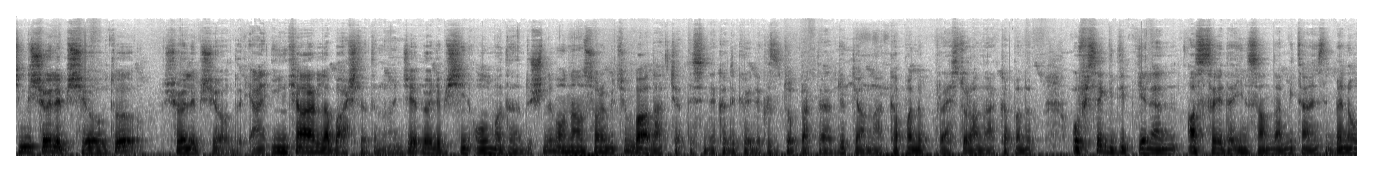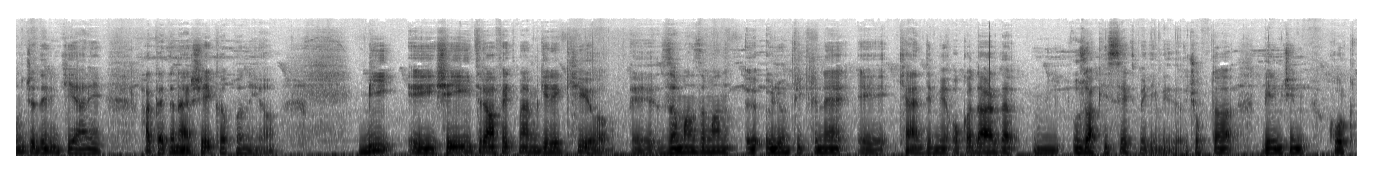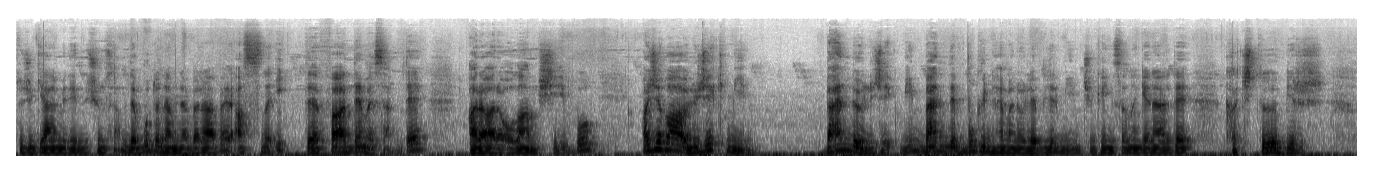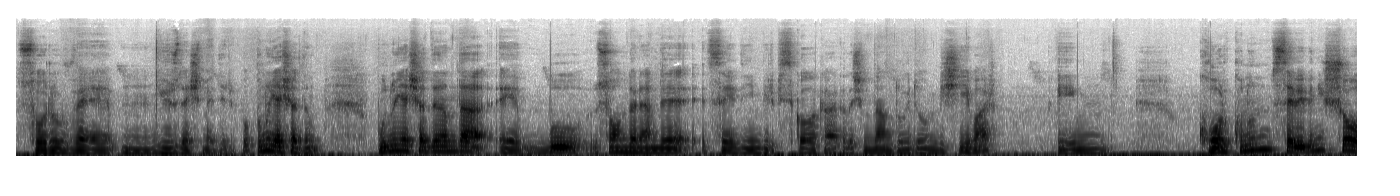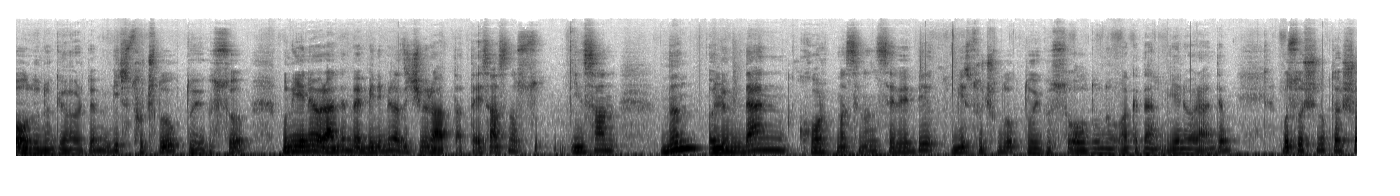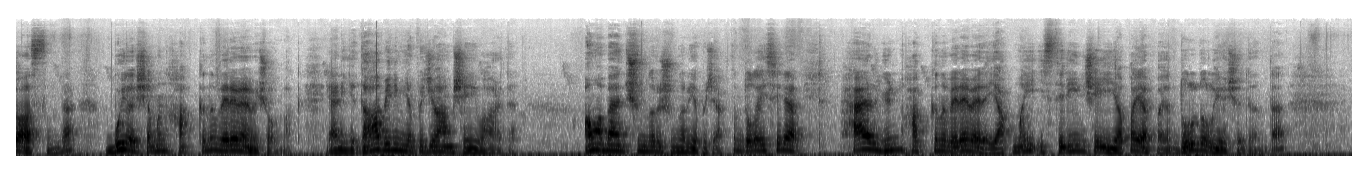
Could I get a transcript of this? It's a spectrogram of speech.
Şimdi şöyle bir şey oldu. Şöyle bir şey oldu. Yani inkarla başladım önce. Böyle bir şeyin olmadığını düşündüm. Ondan sonra bütün Bağdat Caddesi'nde, Kadıköy'de, Kızıl Topraklar'da dükkanlar kapanıp, restoranlar kapanıp, ofise gidip gelen az sayıda insandan bir tanesi ben olunca dedim ki yani hakikaten her şey kapanıyor. Bir e, şeyi itiraf etmem gerekiyor. E, zaman zaman e, ölüm fikrine kendimi o kadar da uzak hissetmediğimi, çok da benim için korkutucu gelmediğini düşünsem de bu dönemle beraber aslında ilk defa demesem de ara ara olan bir şey bu. Acaba ölecek miyim? Ben de ölecek miyim? Ben de bugün hemen ölebilir miyim? Çünkü insanın genelde kaçtığı bir soru ve yüzleşmedir bu. Bunu yaşadım. Bunu yaşadığımda e, bu son dönemde sevdiğim bir psikolog arkadaşımdan duyduğum bir şey var. E, korkunun sebebinin şu olduğunu gördüm. Bir suçluluk duygusu. Bunu yeni öğrendim ve beni biraz içimi rahatlattı. Esasında insanın ölümden korkmasının sebebi bir suçluluk duygusu olduğunu hakikaten yeni öğrendim. Bu suçluluk da şu aslında. Bu yaşamın hakkını verememiş olmak. Yani daha benim yapacağım şey vardı. Ama ben şunları şunları yapacaktım. Dolayısıyla her gün hakkını vere vere yapmayı istediğin şeyi yapa yapa dolu dolu yaşadığında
